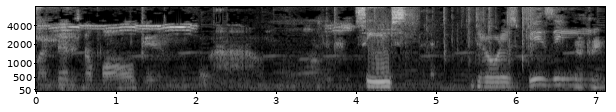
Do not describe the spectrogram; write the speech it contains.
But there is no parking. Wow. Seems the road is busy.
